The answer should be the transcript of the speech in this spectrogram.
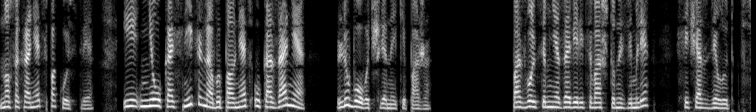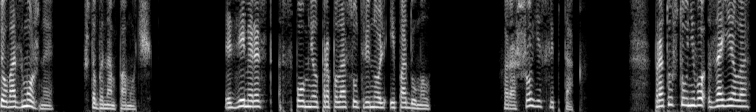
но сохранять спокойствие и неукоснительно выполнять указания любого члена экипажа. Позвольте мне заверить вас, что на Земле сейчас делают все возможное, чтобы нам помочь. Демерест вспомнил про полосу 3.0 и подумал, хорошо, если б так. Про то, что у него заело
